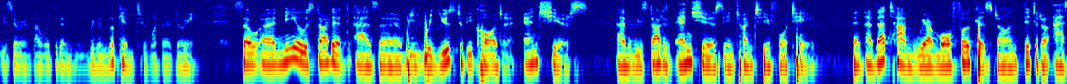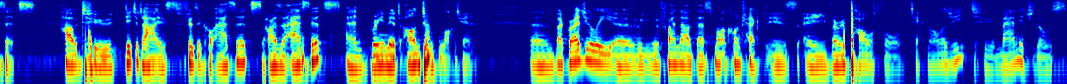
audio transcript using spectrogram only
Ethereum, but we didn't really look into what they're doing. So uh, Neo started as uh, we we used to be called AntShares, and we started AntShares in 2014. And at that time, we are more focused on digital assets, how to digitize physical assets, other assets, and bring it onto blockchain. Um, but gradually, uh, we, we find out that smart contract is a very powerful technology to manage those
